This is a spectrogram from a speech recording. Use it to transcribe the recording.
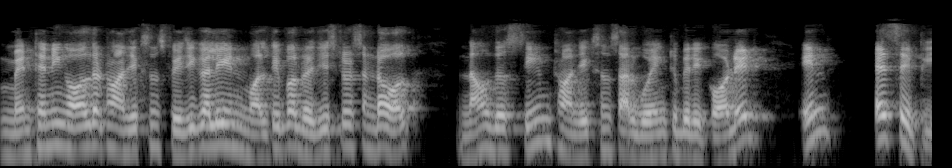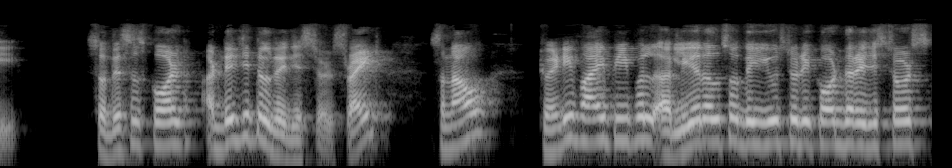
maintaining all the transactions physically in multiple registers and all now the same transactions are going to be recorded in sap so this is called a digital registers right? So now 25 people earlier also they used to record the registers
